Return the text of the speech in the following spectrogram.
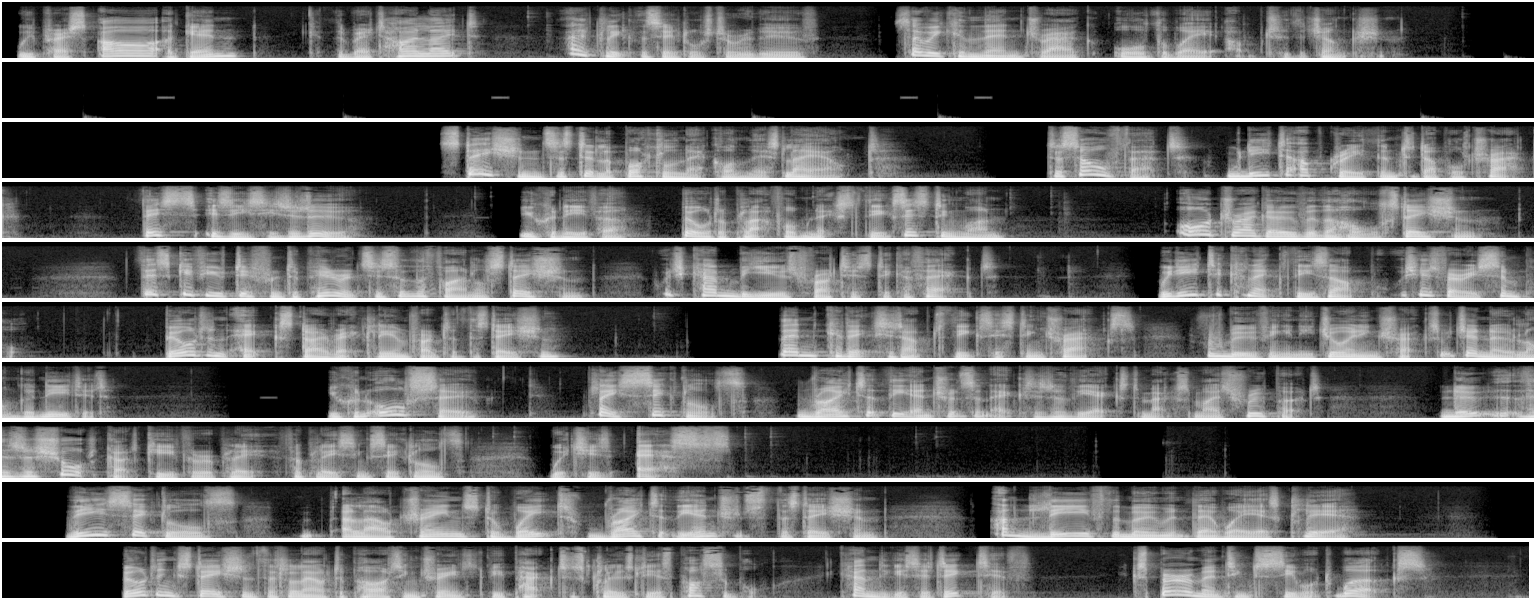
we press R again, get the red highlight, and click the signals to remove, so we can then drag all the way up to the junction. Stations are still a bottleneck on this layout. To solve that, we need to upgrade them to double track. This is easy to do. You can either build a platform next to the existing one, or drag over the whole station. This gives you different appearances of the final station, which can be used for artistic effect. We need to connect these up, which is very simple. Build an X directly in front of the station, then connect it up to the existing tracks, removing any joining tracks which are no longer needed. You can also place signals right at the entrance and exit of the X to maximize throughput. Note that there's a shortcut key for, for placing signals, which is S. These signals allow trains to wait right at the entrance to the station and leave the moment their way is clear. Building stations that allow departing trains to be packed as closely as possible can get addictive. Experimenting to see what works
